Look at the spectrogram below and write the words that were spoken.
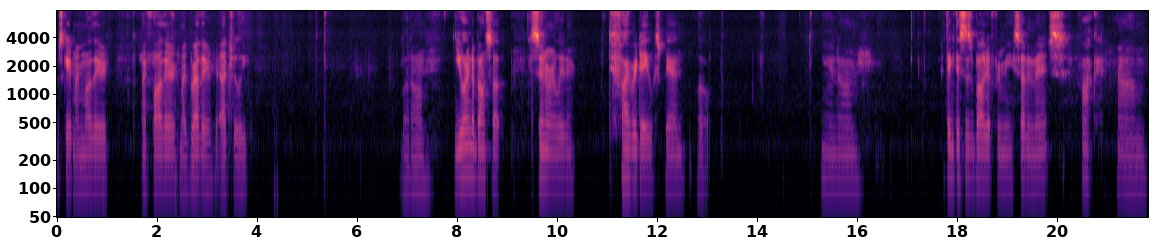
It scared my mother, my father, my brother actually. But um, you learn to bounce up sooner or later. Five or day span. Well, and um, I think this is about it for me. Seven minutes. Fuck. Um,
